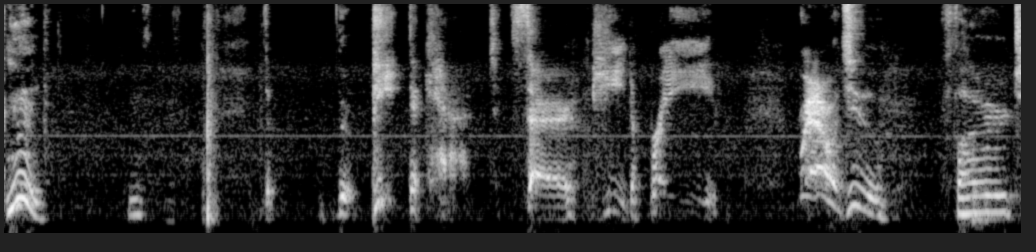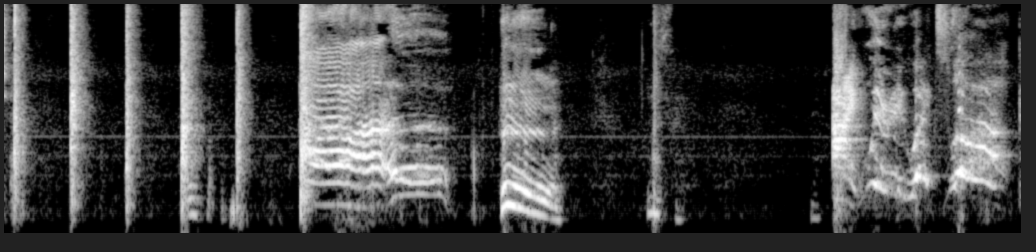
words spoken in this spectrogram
Hmm. The, the Pete the Cat, Sir Pete the Brave. Round two. Fight. Ah! I'm wearing wakes up.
